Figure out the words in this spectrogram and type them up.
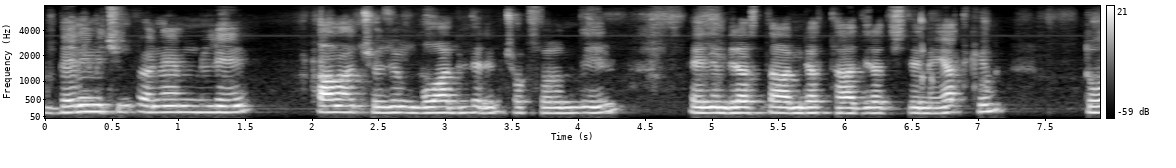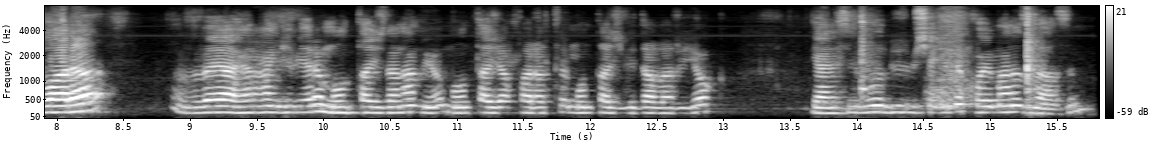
benim için önemli ama çözüm bulabilirim. Çok sorun değil. Elim biraz tamirat, tadilat işlerine yatkın. Duvara veya herhangi bir yere montajlanamıyor. Montaj aparatı, montaj vidaları yok. Yani siz bunu düz bir şekilde koymanız lazım.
